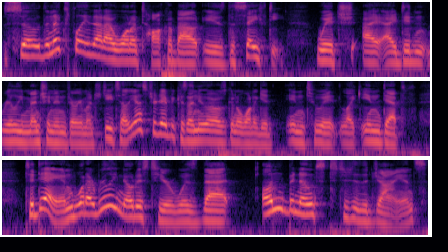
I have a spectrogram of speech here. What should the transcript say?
So the next play that I want to talk about is the safety which I, I, didn't really mention in very much detail yesterday because I knew I was going to want to get into it like in depth today. And what I really noticed here was that unbeknownst to the Giants,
